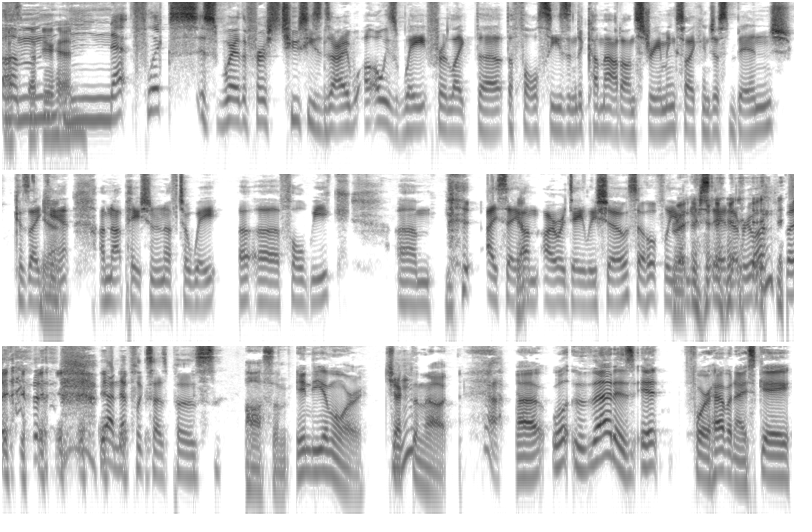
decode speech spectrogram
Off the your head? Netflix is where the first two seasons are. I always wait for like the the full season to come out on streaming so I can just binge because I Yeah. can't. I'm not patient enough to wait a, a full week. Um, I say Yeah. on our daily show, so hopefully you Right. understand everyone. But yeah, Netflix has Pose. Awesome. Indya Moore. Check Mhm. them out. Yeah. Uh, well, that is it for Have a Nice Gay.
